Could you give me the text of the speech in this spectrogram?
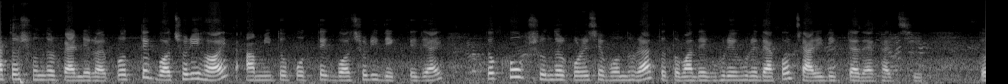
এত সুন্দর প্যান্ডেল হয়। প্রত্যেক বছরই হয়, আমি তো প্রত্যেক বছরই দেখতে যাই। তো খুব সুন্দর করেছে বন্ধুরা। তো তোমাদের ঘুরে ঘুরে দেখো, চারিদিকটা দেখাচ্ছি। তো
